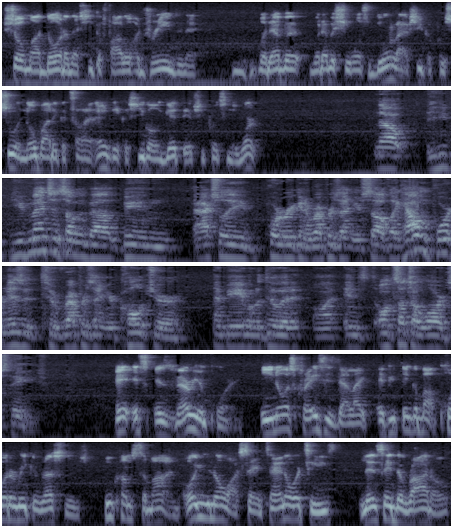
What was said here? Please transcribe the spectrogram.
show my daughter that she could follow her dreams and that whatever whatever she wants to do in life, she could pursue, and nobody could tell her anything because she gonna get there if she puts in the work. Now, you, you mentioned something about being actually Puerto Rican and represent yourself. Like, how important is it to represent your culture and be able to do it on in, on such a large stage? It, it's it's very important. And you know what's crazy is that like if you think about Puerto Rican wrestlers, who comes to mind? All you know are Santana Ortiz, Lince Dorado.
